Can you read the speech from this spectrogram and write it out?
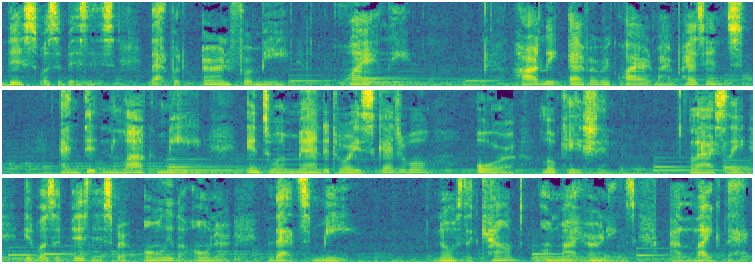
This was a business that would earn for me quietly, hardly ever required my presence, and didn't lock me into a mandatory schedule or location. Lastly, it was a business where only the owner, that's me, knows the count on my earnings. I like that.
